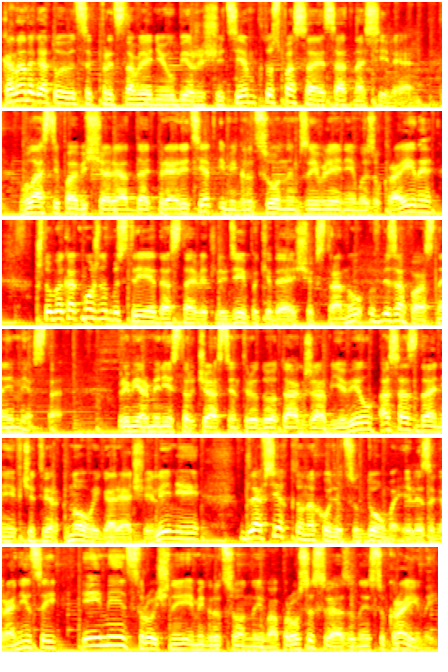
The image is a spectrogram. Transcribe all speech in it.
Канада готовится к представлению убежища тем, кто спасается от насилия. Власти пообещали отдать приоритет иммиграционным заявлениям из Украины, чтобы как можно быстрее доставить людей, покидающих страну, в безопасное место. Премьер-министр Джастин Трюдо также объявил о создании в четверг новой горячей линии для всех, кто находится дома или за границей и имеет срочные иммиграционные вопросы, связанные с Украиной.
